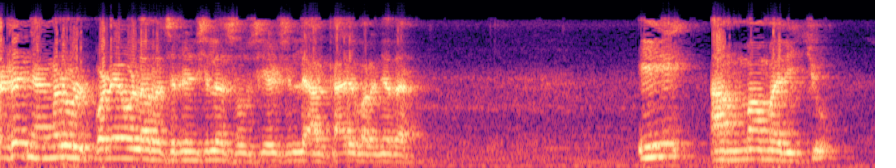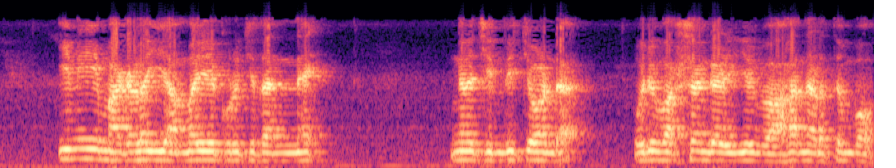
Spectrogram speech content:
പക്ഷെ ഞങ്ങൾ ഉൾപ്പെടെയുള്ള റെസിഡൻഷ്യൽ അസോസിയേഷനിലെ ആൾക്കാർ പറഞ്ഞത് ഈ അമ്മ മരിച്ചു. ഇനി ഈ മകളെ ഈ അമ്മയെക്കുറിച്ച് തന്നെ ഇങ്ങനെ ചിന്തിച്ചുകൊണ്ട് ഒരു വർഷം കഴിഞ്ഞ് വിവാഹം നടത്തുമ്പോൾ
